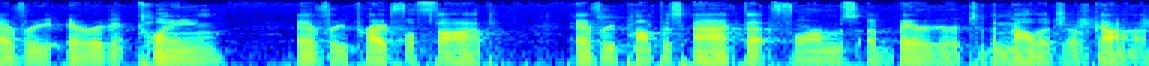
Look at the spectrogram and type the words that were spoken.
every arrogant claim, every prideful thought, every pompous act that forms a barrier to the knowledge of God.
